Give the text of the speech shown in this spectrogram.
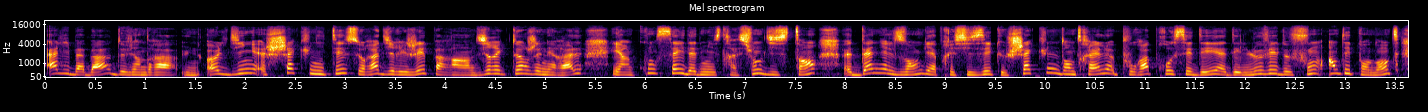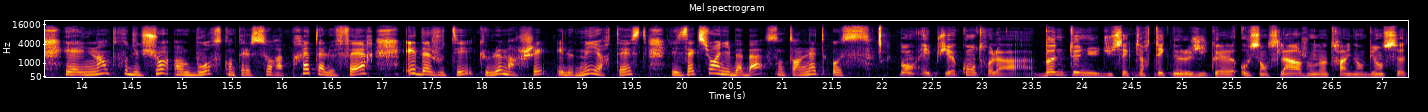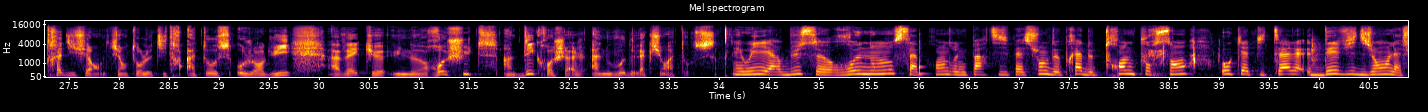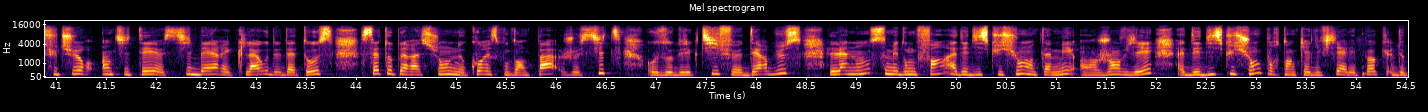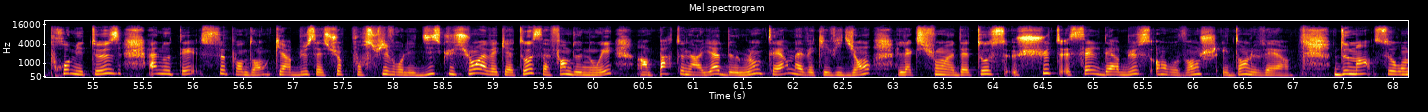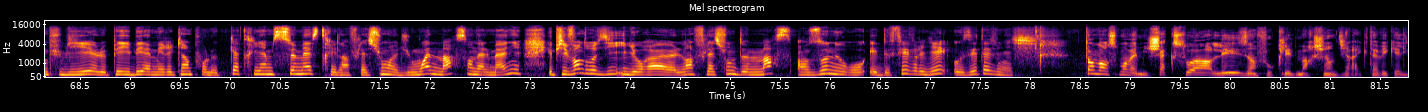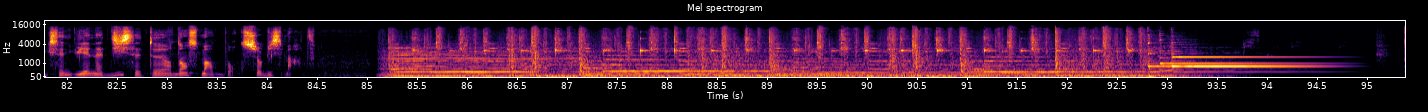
Alibaba deviendra une holding. Chaque unité sera dirigée par un directeur général et un conseil d'administration distinct. Daniel Zhang a précisé que chacune d'entre elles pourra procéder à des levées de fonds indépendantes et à une introduction en bourse quand elle sera prête à le faire et d'ajouter que le marché est le meilleur test. Les actions Alibaba sont en nette hausse. Bon, et puis euh, contre la bonne tenue du secteur technologique euh, au sens large, on notera une ambiance très différente qui entoure le titre Atos aujourd'hui aujourd'hui avec une rechute, un décrochage à nouveau de l'action Atos. Et oui, Airbus renonce à prendre une participation de près de 30% au capital d'Evidian, la future entité cyber et cloud d'Atos. Cette opération ne correspondant pas, je cite, aux objectifs d'Airbus. L'annonce met donc fin à des discussions entamées en janvier, des discussions pourtant qualifiées à l'époque de prometteuses. À noter cependant qu'Airbus assure poursuivre les discussions avec Afin de nouer un partenariat de long terme avec Evidian. L'action d'Atos chute, celle d'Airbus en revanche est dans le vert. Demain seront publiés le PIB américain pour le quatrième semestre et l'inflation du mois de mars en Allemagne. Et puis vendredi, il y aura l'inflation de mars en zone euro et de février aux États-Unis. Tendance, mon ami, chaque soir, les infos clés de marché en direct avec Alix Nguyen à 17h dans Smart Bourse sur Bismart.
